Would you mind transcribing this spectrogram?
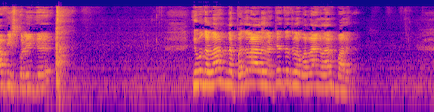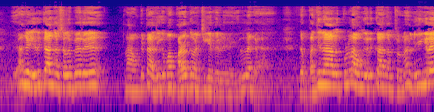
ஆஃபீஸ் கொலைக்கு. இவங்கெல்லாம் இந்த பதினாலு நட்சத்திரத்தில் வர்றாங்களான்னு பாருங்கள் அங்கே இருக்காங்க சில பேர். நான் அவங்ககிட்ட அதிகமாக பழக்கம் வச்சுக்கிறது இல்லைங்க. இல்லைங்க. இந்த பதினாலுக்குள்ளே அவங்க இருக்காங்கன்னு சொன்னால் நீங்களே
